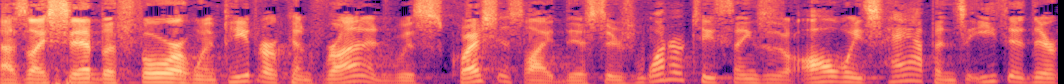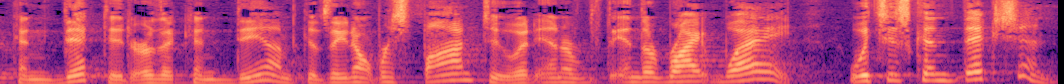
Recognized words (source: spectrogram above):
As I said before, when people are confronted with questions like this, there's one or two things that always happens. Either they're convicted or they're condemned because they don't respond to it in, a, in the right way, which is conviction.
